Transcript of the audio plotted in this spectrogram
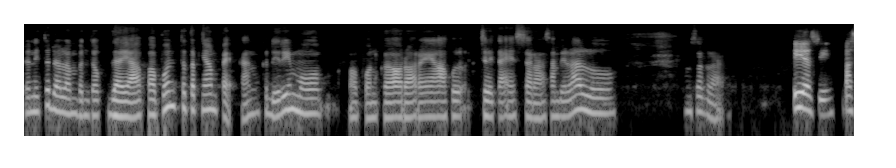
Dan itu dalam bentuk gaya apa pun tetap nyampe kan ke dirimu maupun ke orang-orang yang aku ceritain secara sambil lalu. Glad. Iya sih, pas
